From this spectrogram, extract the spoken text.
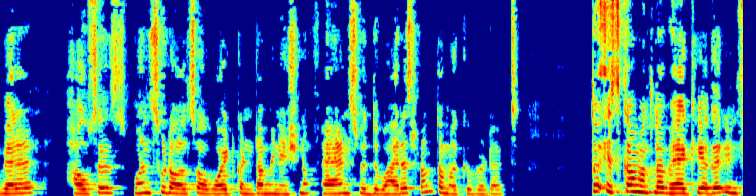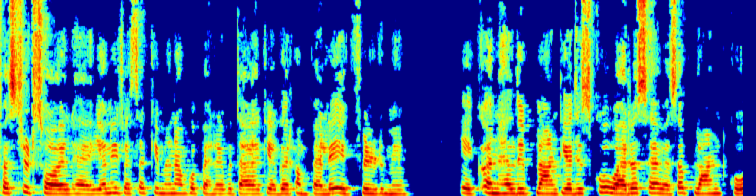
well houses, one should also avoid contamination of hands with the virus from tobacco products. तो इसका मतलब है कि अगर इन्फेस्टेड सॉइल है यानी जैसा कि मैंने आपको पहले बताया कि अगर हम पहले एक फ़ील्ड में एक अनहेल्दी प्लांट या जिसको वायरस है वैसा प्लांट को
